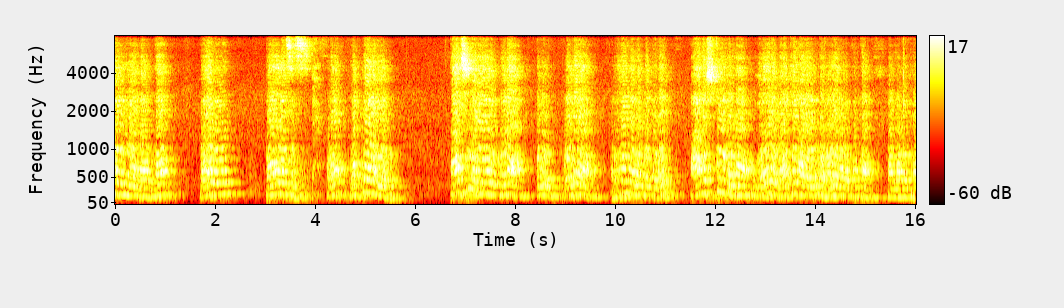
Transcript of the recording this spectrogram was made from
ರೋಗಗಳಾದಂಥ ಯಾವುದು ಪ್ಯಾರಲೈಸಿಸ್ ಅಂದರೆ ಲಗ್ನ ಒಡೆಯೋದು ತಾರಸಿ ಒಡೆಯೋರು ಕೂಡ ಇದು ಒಳ್ಳೆಯ ರಿಸಲ್ಟ್ ಅನ್ನು ಕೊಟ್ಟಿದೆ. ಆದಷ್ಟು ಇದನ್ನು ಎಲ್ಲರೂ ಬಳಕೆ ಮಾಡೋದ್ರಿಂದ ಒಳ್ಳೆಯದಾಗುತ್ತೆ ಅಂತ ನನ್ನ ಅಭಿಪ್ರಾಯ.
